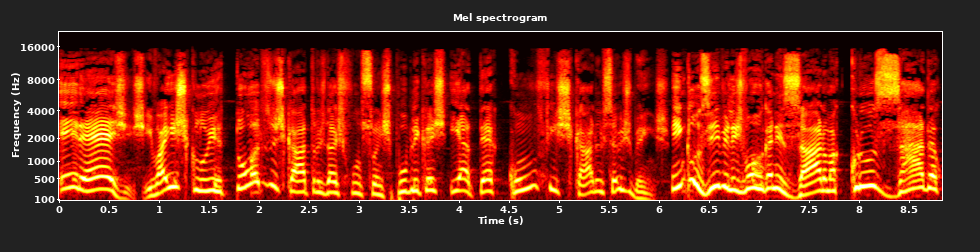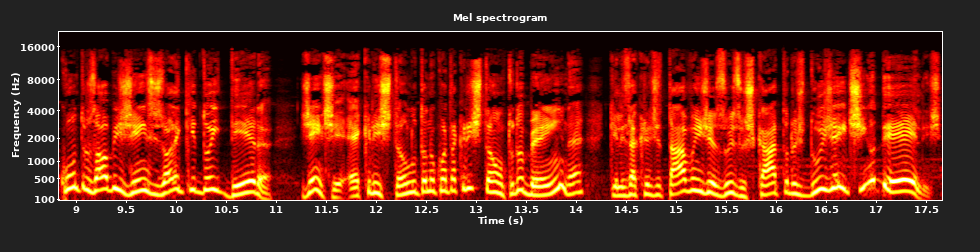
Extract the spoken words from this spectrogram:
hereges e vai excluir todos os cátaros das funções públicas e até confiscar os seus bens. Inclusive, eles vão organizar uma cruzada contra os albigenses. Olha que doideira. Gente, é cristão lutando contra cristão. Tudo bem, né? Que eles acreditavam em Jesus, os cátaros, do jeitinho deles.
